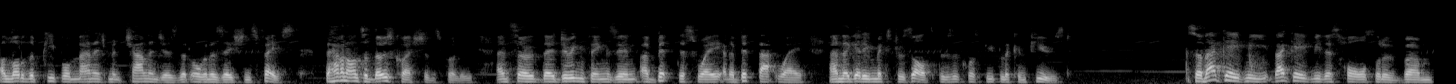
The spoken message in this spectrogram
a lot of the people management challenges that organizations face. They haven't answered those questions fully, and so they're doing things in a bit this way and a bit that way, and they're getting mixed results because, of course, people are confused. So that gave me that gave me this whole sort of um,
